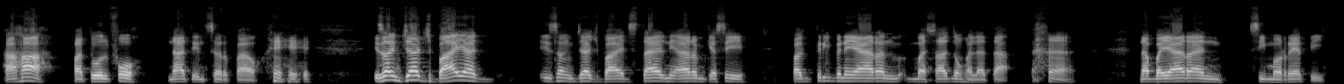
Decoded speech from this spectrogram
Haha, patulfo natin Sir Pao. isang judge bayad, isang judge bayad style ni Aram kasi pag 3 binayaran masadong halata. Nabayaran si Moretti.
